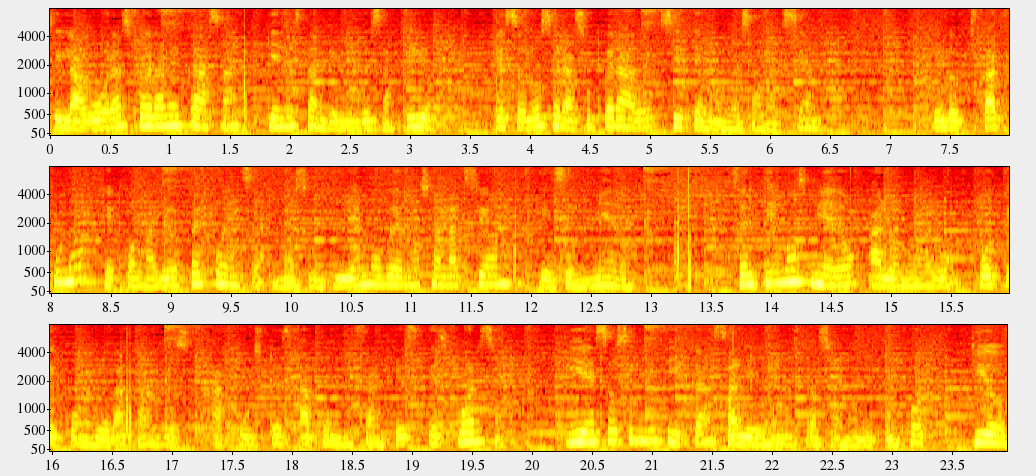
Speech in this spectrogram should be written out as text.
Si laboras fuera de casa, tienes también un desafío que solo será superado si te mueves a la acción. El obstáculo que con mayor frecuencia nos impide movernos a la acción es el miedo. Sentimos miedo a lo nuevo porque conlleva cambios, ajustes, aprendizajes, esfuerzo. Y eso significa salir de nuestra zona de confort. Dios,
